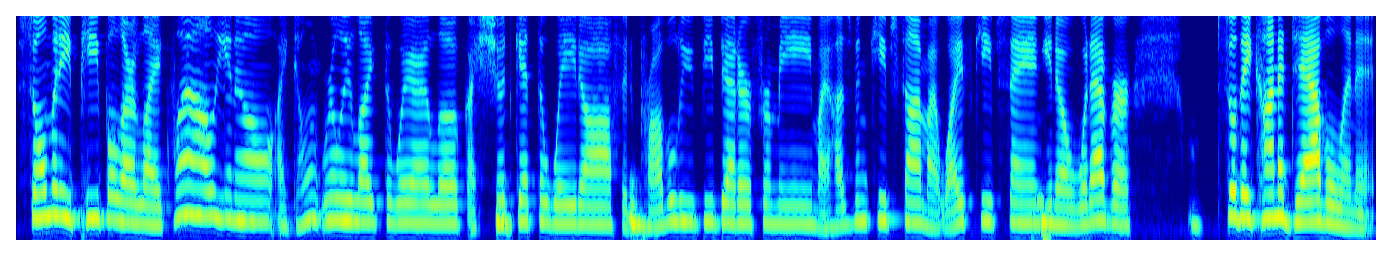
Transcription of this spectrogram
so many people are like, well, you know, I don't really like the way I look. I mm. should get the weight off. It'd mm. probably be better for me. My husband keeps telling, my wife keeps saying, mm. you know, whatever. So they kind of dabble in it,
